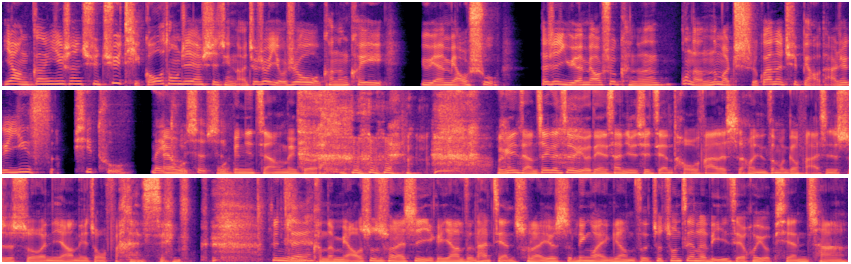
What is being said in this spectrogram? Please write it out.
样跟医生去具体沟通这件事情呢？就是有时候我可能可以。语言描述，但是语言描述可能不能那么直观的去表达这个意思。P 图、美图是不是？我跟你讲那个，我跟你讲这个就有点像你去剪头发的时候，你怎么跟发型师说你要哪种发型？就你可能描述出来是一个样子，他剪出来又是另外一个样子，就中间的理解会有偏差。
